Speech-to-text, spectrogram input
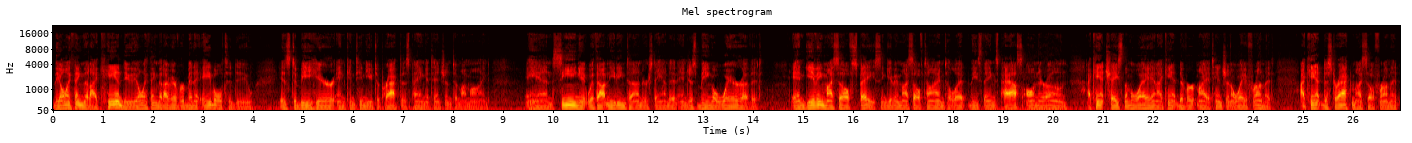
the only thing that I can do, the only thing that I've ever been able to do is to be here and continue to practice paying attention to my mind and seeing it without needing to understand it and just being aware of it and giving myself space and giving myself time to let these things pass on their own. I can't chase them away and I can't divert my attention away from it. I can't distract myself from it.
